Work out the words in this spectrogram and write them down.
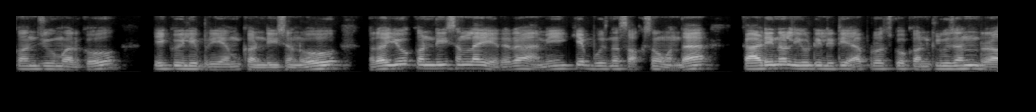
कन्ज्युमरको इक्विलिब्रियम कन्डिसन हो र यो कन्डिसनलाई हेरेर हामी के बुझ्न सक्छौँ भन्दा कार्डिनल युटिलिटी एप्रोचको कन्क्लुजन र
